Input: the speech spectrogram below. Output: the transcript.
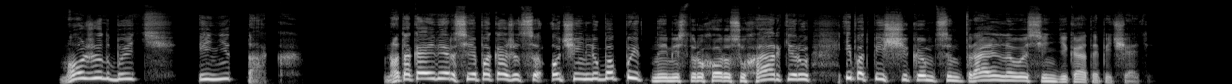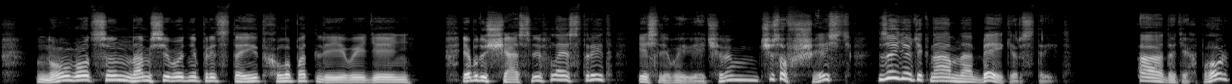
— Может быть, и не так. Но такая версия покажется очень любопытной мистеру Хорасу Харкеру и подписчикам Центрального синдиката печати. «Ну, Вотсон, нам сегодня предстоит хлопотливый день. Я буду счастлив, Лестрид, если вы вечером, часов в шесть, зайдете к нам на Бейкер-стрит. А до тех пор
